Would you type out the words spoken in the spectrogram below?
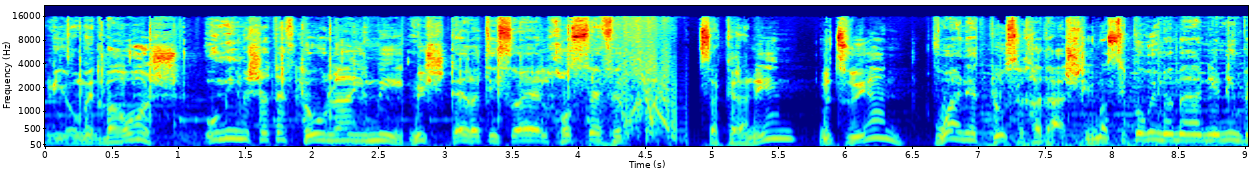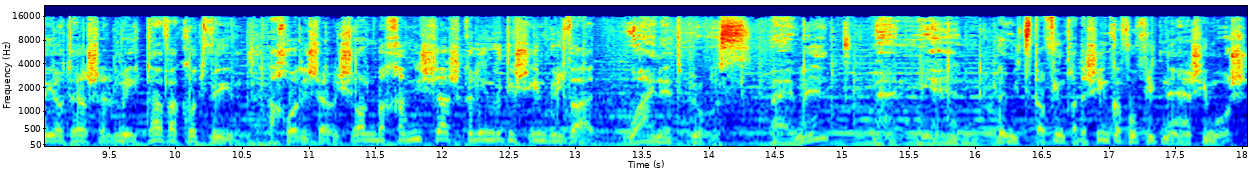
מי עומד בראש? ומי משתף פעולה עם מי? משטרת ישראל חושפת... סקרנים? מצוין. ynet פלוס החדש, עם הסיפורים המעניינים ביותר של מיטב הכותבים. החודש הראשון בחמישה שקלים ותשעים בלבד. ynet פלוס. האמת? מעניין. למצטרפים חדשים כפוף לתנאי השימוש.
